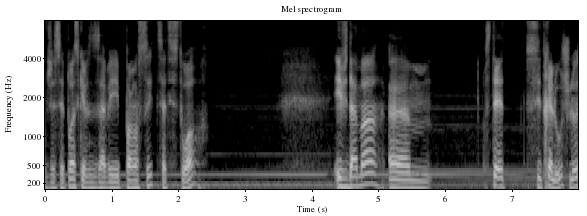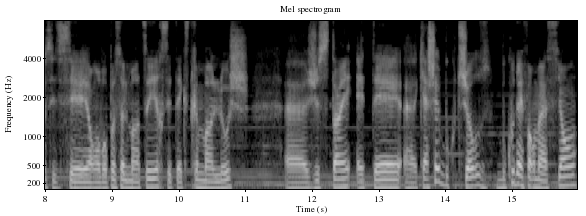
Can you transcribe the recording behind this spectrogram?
je ne sais pas ce que vous avez pensé de cette histoire. Évidemment, euh, c'était c'est très louche là. C'est, on va pas se le mentir, c'est extrêmement louche. Euh, Justin était euh, cachait beaucoup de choses, beaucoup d'informations.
